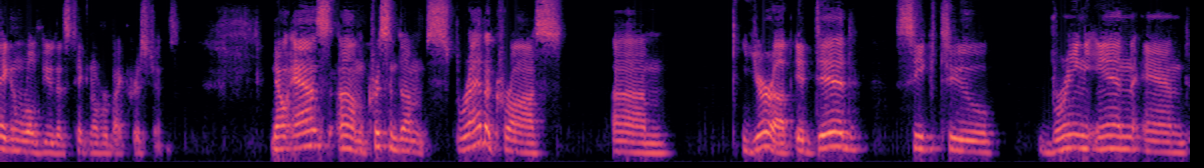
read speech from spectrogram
pagan worldview that's taken over by Christians. Now, as um, Christendom spread across um, Europe, it did seek to bring in and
